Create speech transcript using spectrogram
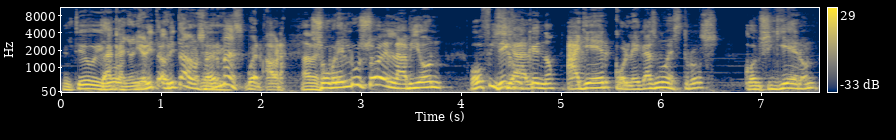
El tío Está Igor. cañón. Y ahorita, ahorita vamos a ver más. Bueno, ahora, A ver. sobre el uso del avión oficial. Dijo que no. Ayer, colegas nuestros consiguieron,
